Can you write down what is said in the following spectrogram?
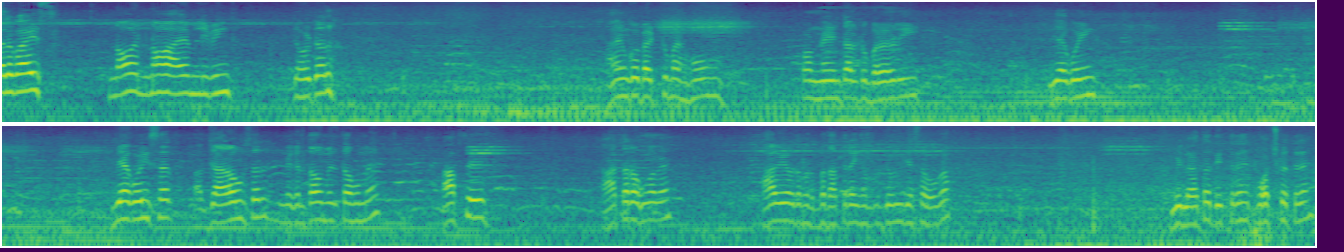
hello guys no no I am living the hotel I am go back to my home from Nainital to Bareilly we are going we are going sir अब जा रहा हूँ सर निकलता हूँ, मिलता हूँ मैं। आपसे आता रहूँगा मैं। आगे बताते रहेंगे हम जो भी जैसा होगा। मिल मिलाता देखते रहें वॉच करते रहें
